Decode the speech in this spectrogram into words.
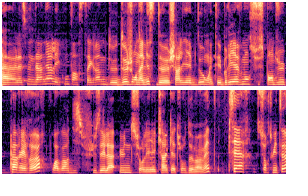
Euh, La semaine dernière, les comptes Instagram de deux journalistes de Charlie Hebdo ont été brièvement suspendus par erreur pour avoir diffusé la une sur les caricatures de Mohamed. Pierre, sur Twitter,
